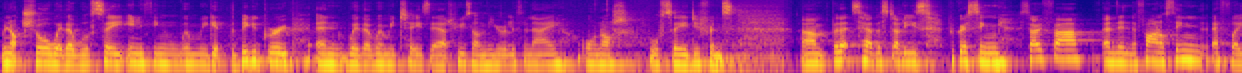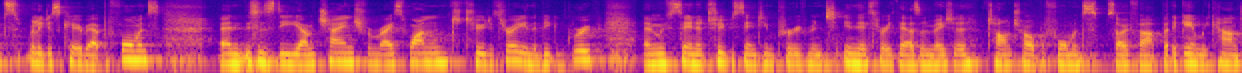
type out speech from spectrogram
We're not sure whether we'll see anything when we get the bigger group and whether when we tease out who's on the urolithin A or not, we'll see a difference. Um, but that's how the study's progressing so far. And then the final thing, athletes really just care about performance. And this is the um, change from race one to two to three in the bigger group. And we've seen a 2% improvement in their 3,000 metre time trial performance so far. But again, we can't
